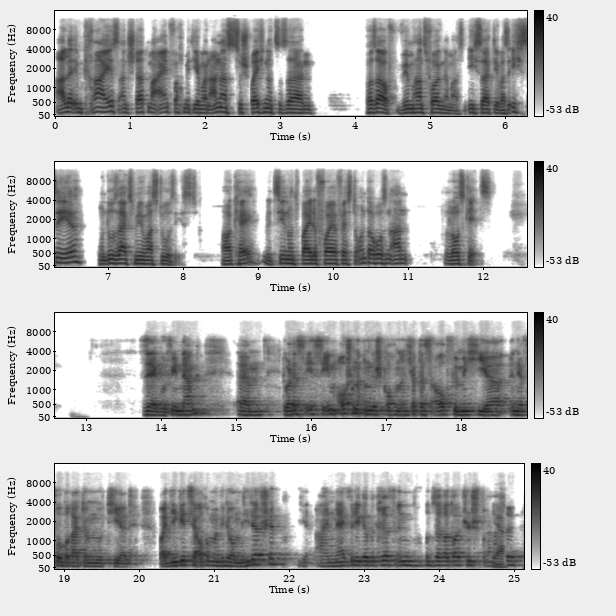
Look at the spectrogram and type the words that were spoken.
alle im Kreis, anstatt mal einfach mit jemand anders zu sprechen und zu sagen, pass auf, wir machen es folgendermaßen. Ich sage dir, was ich sehe und du sagst mir, was du siehst. Okay, wir ziehen uns beide feuerfeste Unterhosen an. Los geht's. Sehr gut, vielen Dank. Ähm, du hattest es eben auch schon angesprochen und ich habe das auch für mich hier in der Vorbereitung notiert. Bei dir geht es ja auch immer wieder um Leadership, ein merkwürdiger Begriff in unserer deutschen Sprache. Ja.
